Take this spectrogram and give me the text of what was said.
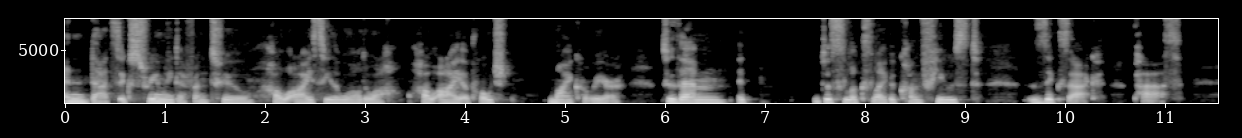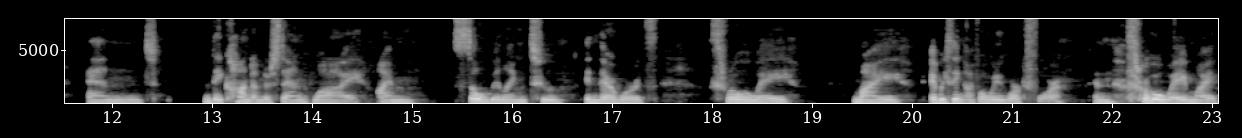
And that's extremely different to how i see the world or how i approach my career. To them, it just looks like a confused zigzag path. And they can't understand why I'm so willing to, in their words, throw away my everything I've already worked for and throw away my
